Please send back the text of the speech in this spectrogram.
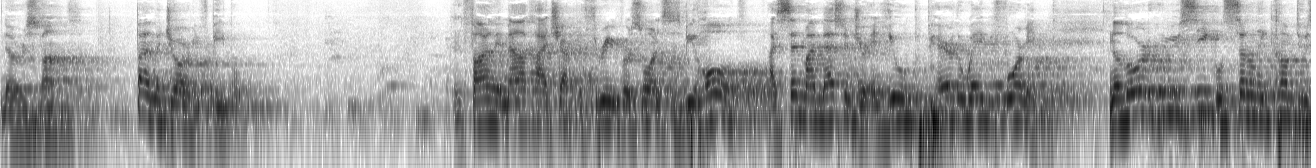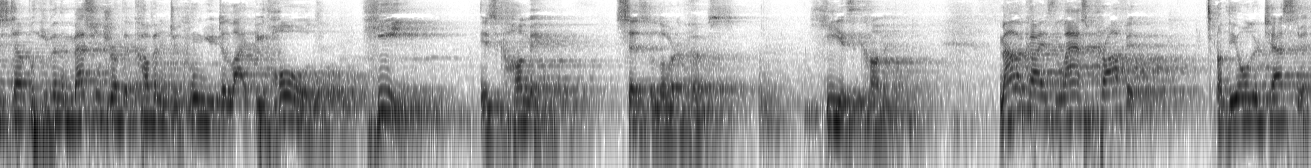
No response by the majority of people. And finally, Malachi chapter 3, verse 1, it says, Behold, I send my messenger, and he will prepare the way before me. And the Lord whom you seek will suddenly come to his temple, even the messenger of the covenant to whom you delight. Behold, he is coming, says the Lord of hosts. He is coming. Malachi is the last prophet of the Older Testament.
